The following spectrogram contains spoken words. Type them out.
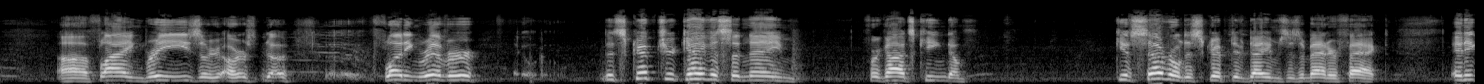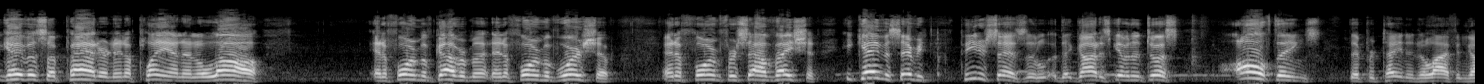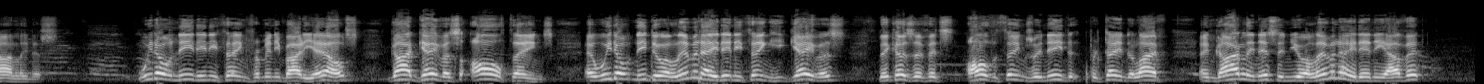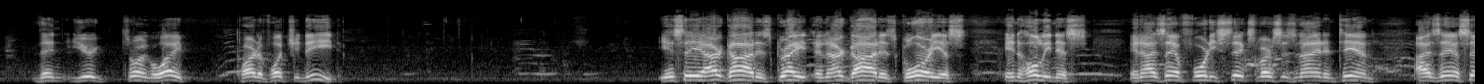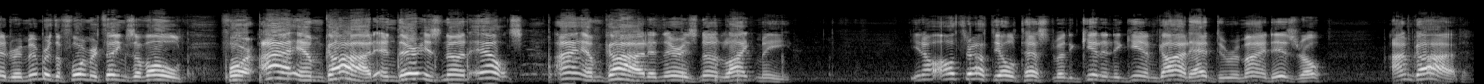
uh, Flying Breeze or, or uh, Flooding River. The scripture gave us a name for God's kingdom. Gives several descriptive names, as a matter of fact. And it gave us a pattern and a plan and a law and a form of government and a form of worship and a form for salvation. He gave us every. Peter says that God has given unto us all things that pertain unto life and godliness. We don't need anything from anybody else. God gave us all things. And we don't need to eliminate anything He gave us because if it's all the things we need that pertain to life and godliness and you eliminate any of it, then you're throwing away part of what you need. You see, our God is great and our God is glorious in holiness. In Isaiah 46, verses 9 and 10, Isaiah said, Remember the former things of old, for I am God and there is none else. I am God and there is none like me. You know, all throughout the Old Testament, again and again, God had to remind Israel, I'm God.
